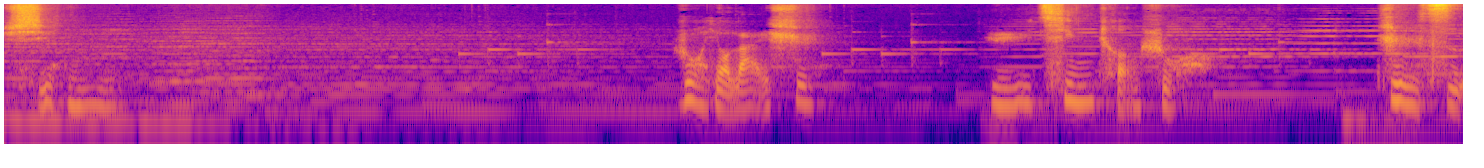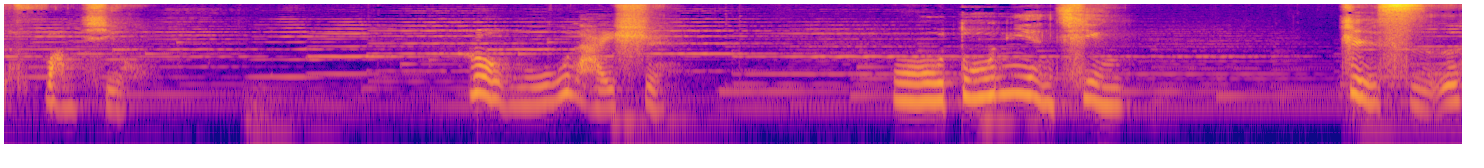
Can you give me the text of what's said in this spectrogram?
寻你。若有来世。于倾城说：“至死方休。若无来世，吾独念卿，至死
